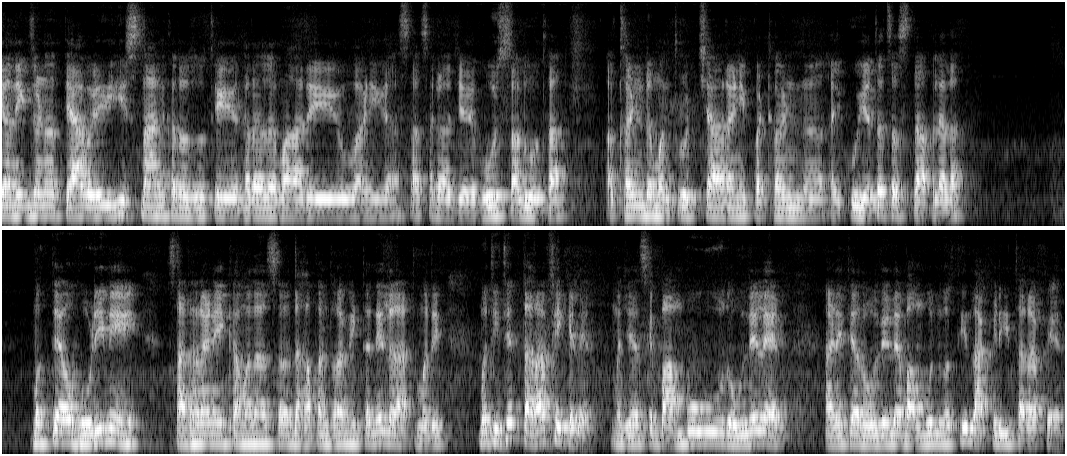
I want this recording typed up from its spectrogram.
अनेक जण त्यावेळीही स्नान करत होते. हर हर महादेव आणि असा सगळा जयघोष चालू होता. अखंड मंत्रोच्चार आणि पठण ऐकू येतच असतं आपल्याला. मग त्या होडीने साधारण एक आम्हाला असं दहा पंधरा मिनटं नेलं आतमध्ये. मग तिथे तराफे केले आहेत म्हणजे असे बांबू रोवलेले आहेत आणि त्या रोवलेल्या बांबूंवरती लाकडी तराफे आहेत.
